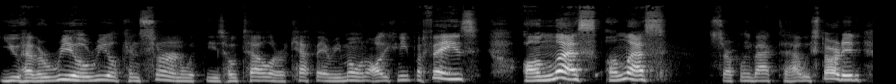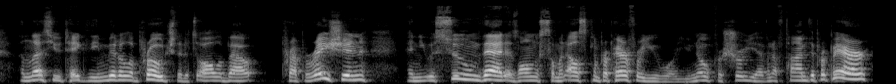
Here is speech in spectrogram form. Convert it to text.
you have a real, real concern with these hotel or cafe Rimon all you can eat buffets, unless, unless, circling back to how we started, unless you take the middle approach that it's all about preparation and you assume that as long as someone else can prepare for you or you know for sure you have enough time to prepare,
